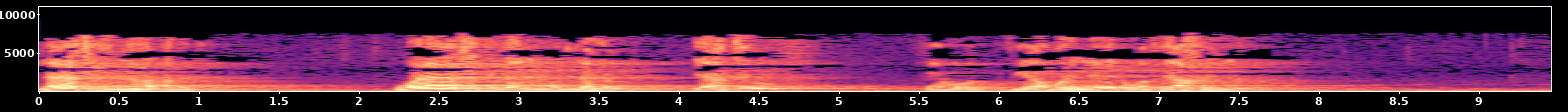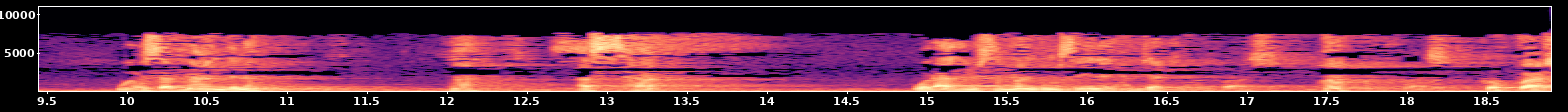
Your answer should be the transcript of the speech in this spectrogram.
لا يأتي في النهار أبدا ولا يأتي في الليل المدلهم يأتي في في أول الليل وفي آخر الليل. ويسمى عندنا ها أسحاء ولا أدري يسمى عند المصريين يا حجاج. ها؟ خفاش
